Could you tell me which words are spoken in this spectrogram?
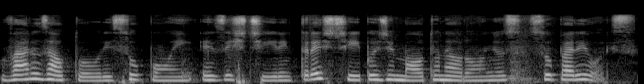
Vários autores supõem existirem três tipos de motoneurônios superiores.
